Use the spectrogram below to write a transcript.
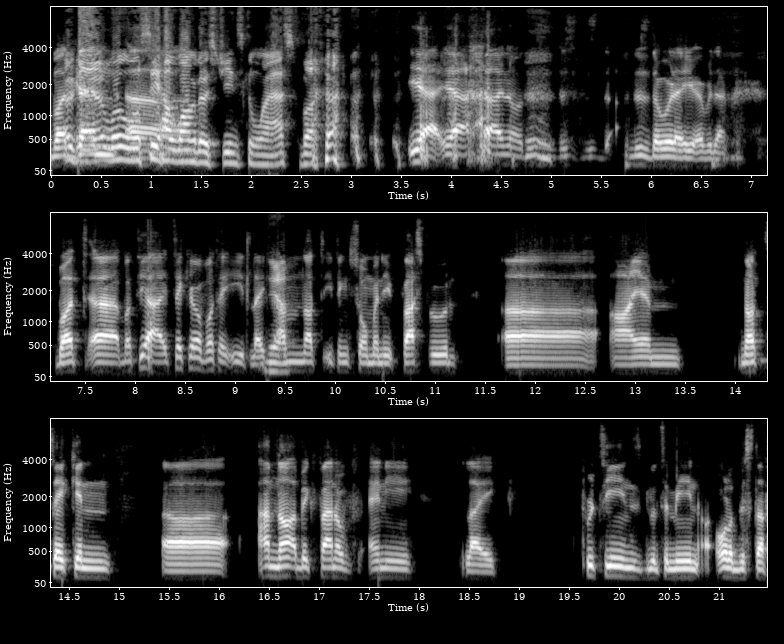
but okay, then we'll, we'll see how uh, long those genes can last. But yeah yeah I know this is this, this, this is the word I hear every time, but uh but yeah I take care of what I eat. Like Yeah. I'm not eating so many fast food. Uh, I am not taking. Uh, I'm not a big fan of any like proteins, glutamine, all of this stuff.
